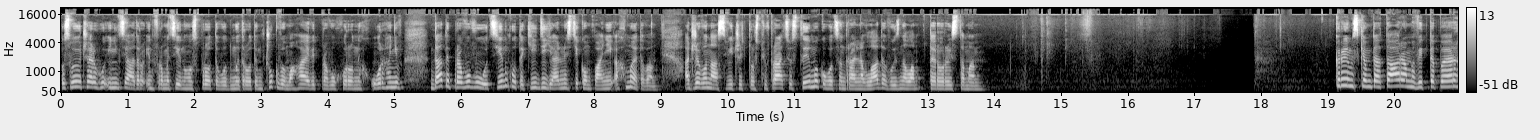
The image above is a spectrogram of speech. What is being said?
У свою чергу ініціатор інформаційного спротиву Дмитро Тимчук вимагає від правоохоронних органів дати правову оцінку такій діяльності компанії Ахметова, адже вона свідчить про співпрацю з тими, кого центральна влада визнала терористами. Кримським татарам відтепер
